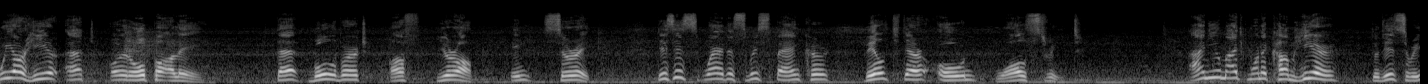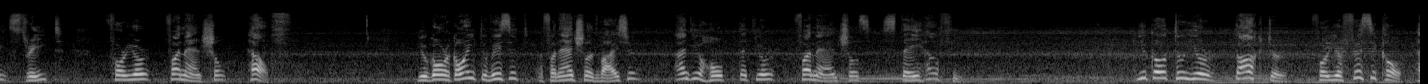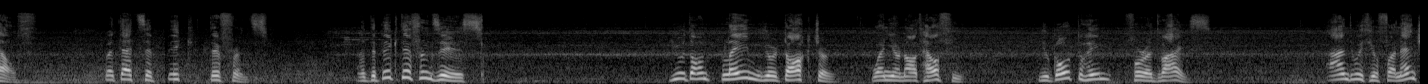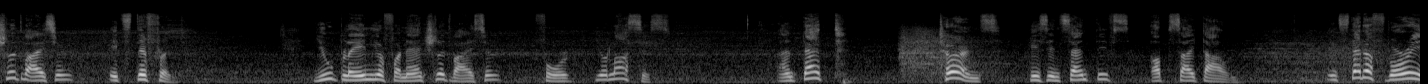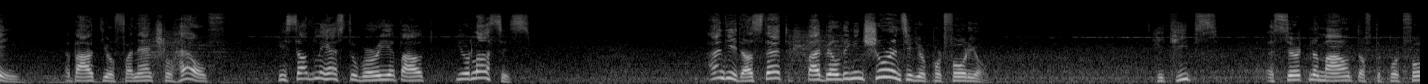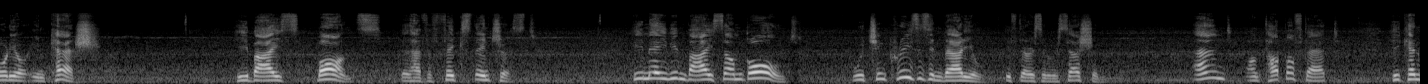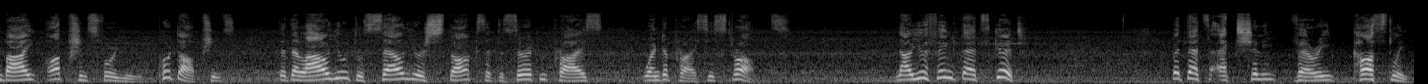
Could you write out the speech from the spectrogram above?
We are here at Europaallee, the boulevard of Europe in Zurich. This is where the Swiss banker built their own Wall Street. And you might want to come here to this street for your financial health. You are going to visit a financial advisor and you hope that your financials stay healthy. You go to your doctor for your physical health, but that's a big difference. And the big difference is you don't blame your doctor when you're not healthy. You go to him for advice. And with your financial advisor, it's different. You blame your financial advisor for your losses. And that turns his incentives upside down. Instead of worrying about your financial health, he suddenly has to worry about your losses. And he does that by building insurance in your portfolio. He keeps a certain amount of the portfolio in cash. He buys bonds that have a fixed interest. He may even buy some gold, which increases in value if there is a recession. And on top of that, he can buy options for you, put options, that allow you to sell your stocks at a certain price when the prices drops. Now you think that's good, but that's actually very costly.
